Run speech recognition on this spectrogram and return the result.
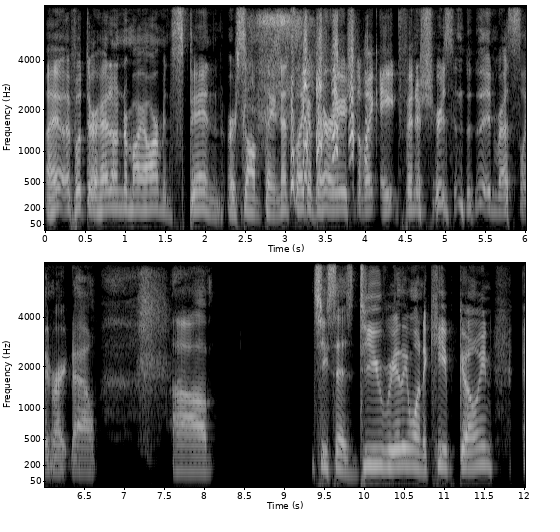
I, I put their head under my arm and spin or something. That's like a variation of like eight finishers in, in wrestling right now. Um, she says, "Do you really want to keep going?"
